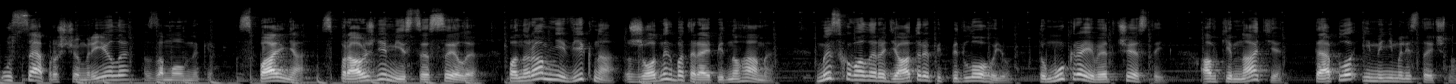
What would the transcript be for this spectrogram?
Усе, про що мріяли замовники. Спальня справжнє місце сили. Панорамні вікна, жодних батарей під ногами. Ми сховали радіатори під підлогою, тому краєвид чистий. А в кімнаті тепло і мінімалістично.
